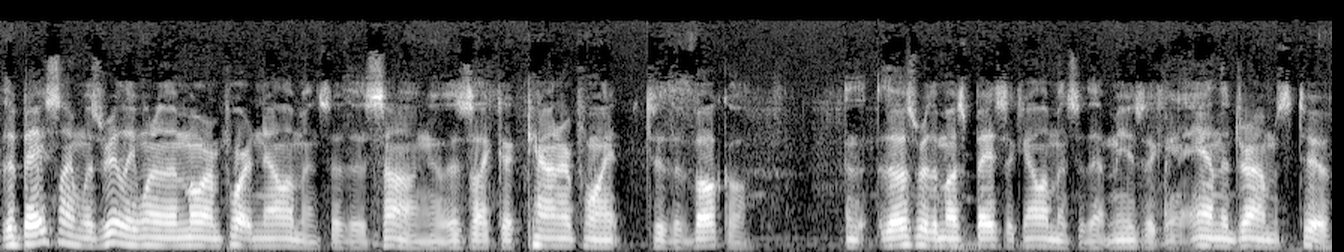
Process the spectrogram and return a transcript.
The bass line was really one of the more important elements of the song. It was like a counterpoint to the vocal. And those were the most basic elements of that music, and, and the drums too.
